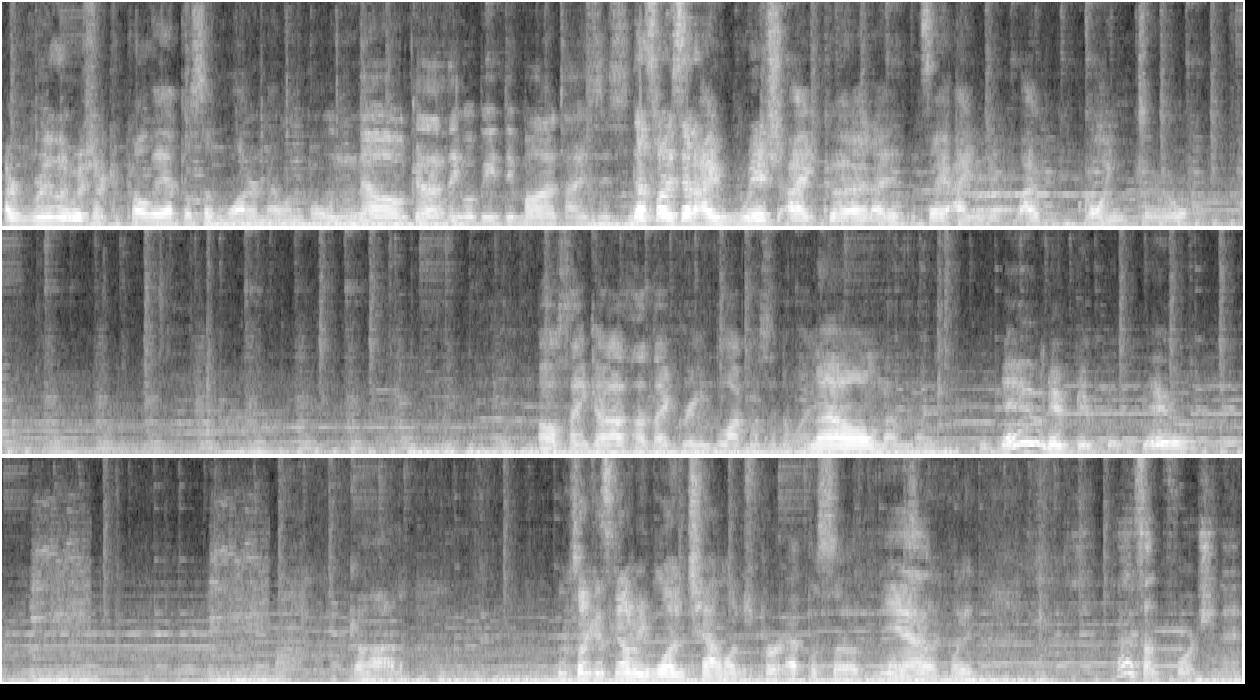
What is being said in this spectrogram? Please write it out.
I really wish I could call the episode watermelon bullshit. no, because I think we'll be demonetized this. That's why I said I wish I could. I didn't say I, I'm going to. Oh, thank God! I thought that green block was in the way. No, no, no. No, no, no, no, no. Oh, God. Looks like it's gonna be one challenge per episode, Yeah. likely. That's unfortunate.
